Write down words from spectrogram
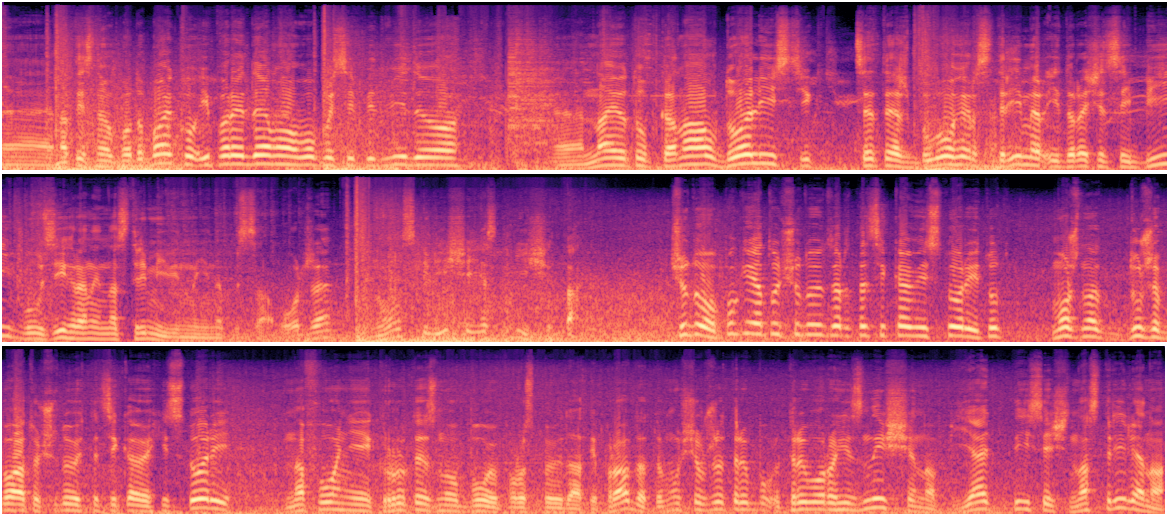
е, натиснемо вподобайку і перейдемо в описі під відео е, на YouTube канал Dualistic. Це теж блогер, стрімер, і, до речі, цей бій був зіграний на стрімі, він мені написав. Отже, ну, скіліще є скіліще. Так. Чудово, поки я тут чудові та цікаві історії, тут можна дуже багато чудових та цікавих історій на фоні крутезного бою порозповідати, правда? Тому що вже три, вороги знищено, 5 тисяч настріляно,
